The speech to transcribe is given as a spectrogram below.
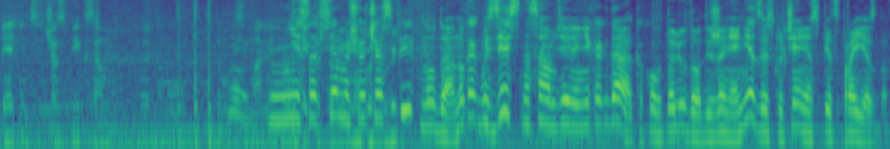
пятница, час пик сам, поэтому не совсем еще час быть. пик, ну да. Но как бы здесь на самом деле никогда какого-то лютого движения нет, за исключением спецпроездов.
